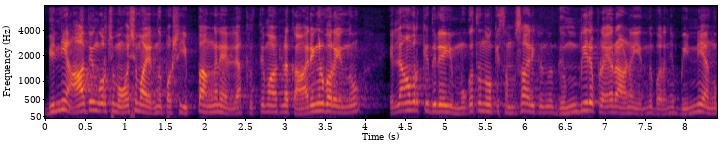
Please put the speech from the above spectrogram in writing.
ബിന്നി ആദ്യം കുറച്ച് മോശമായിരുന്നു പക്ഷെ ഇപ്പം അങ്ങനെയല്ല. കൃത്യമായിട്ടുള്ള കാര്യങ്ങൾ പറയുന്നു. എല്ലാവർക്കെതിരെയും മുഖത്ത് നോക്കി സംസാരിക്കുന്ന ഗംഭീര പ്ലെയറാണ് എന്ന് പറഞ്ഞ് ബിന്നി അങ്ങ്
